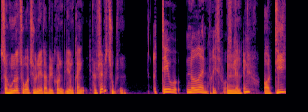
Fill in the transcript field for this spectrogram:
Så 122 nætter vil kun blive omkring 90.000. Og det er jo noget af en prisforskel, Mm. ikke? Og de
